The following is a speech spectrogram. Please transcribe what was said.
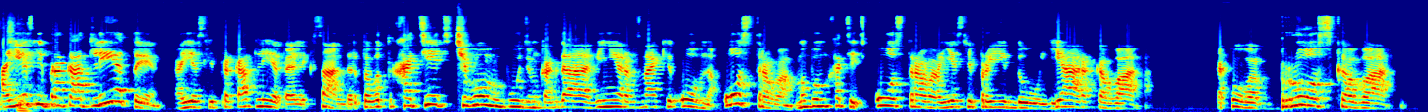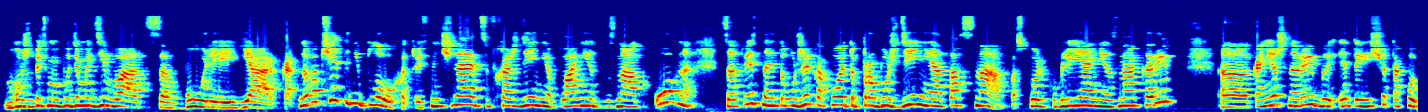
А если про котлеты, а если про котлеты, Александр, то вот хотеть чего мы будем, когда Венера в знаке Овна? Острова. Мы будем хотеть острова, если про еду, яркого, такого броского. Может быть, мы будем одеваться более ярко. Но вообще это неплохо. То есть начинается вхождение планет в знак Овна, соответственно, это уже какое-то пробуждение от сна, поскольку влияние знака рыб, э, конечно, рыбы — это еще такой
